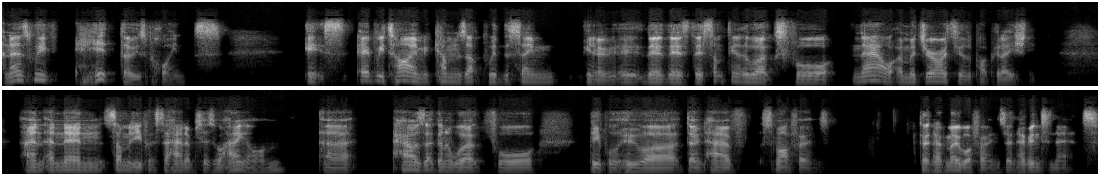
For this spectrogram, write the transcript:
And as we've hit those points, it's every time it comes up with the same, you know, eh, there, there's there's something that works for now a majority of the population. And and then somebody puts their hand up and says, well, hang on, uh, how is that going to work for people who uh, don't have smartphones? don't have mobile phones, don't have internet.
